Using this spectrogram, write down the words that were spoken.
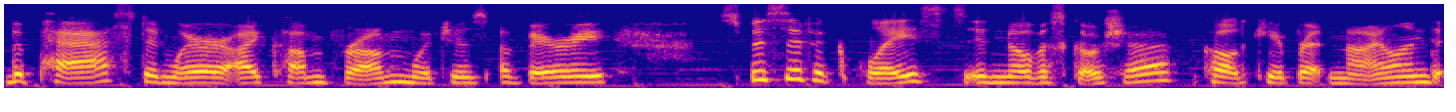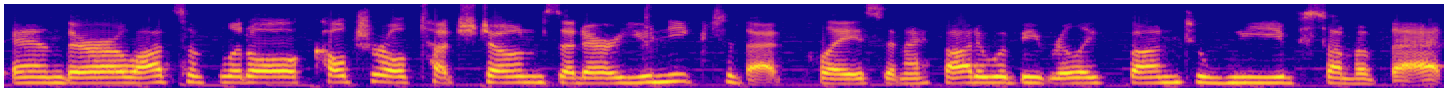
the past and where I come from, which is a very specific place in Nova Scotia called Cape Breton Island, and there are lots of little cultural touchstones that are unique to that place. And I thought it would be really fun to weave some of that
